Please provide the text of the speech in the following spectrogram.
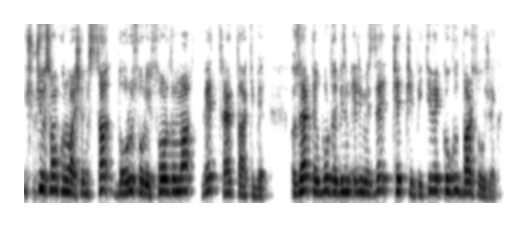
Üçüncü ve son konu başlığımızsa doğru soruyu sordurma ve trend takibi. Özellikle burada bizim elimizde ChatGPT ve Google Bard olacak.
